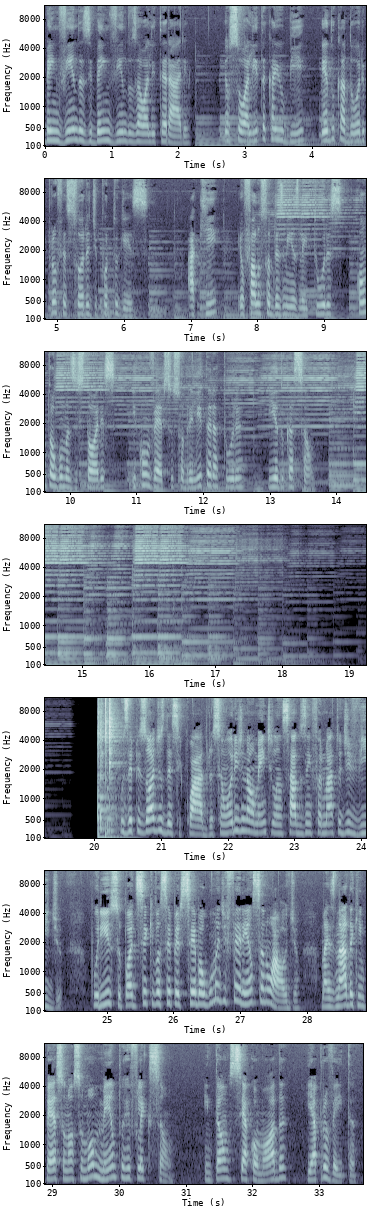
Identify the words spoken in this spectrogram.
Bem-vindas e bem-vindos ao A Literária. Eu sou Alita Caiubi, educadora e professora de português. Aqui eu falo sobre as minhas leituras, conto algumas histórias e converso sobre literatura e educação. Os episódios desse quadro são originalmente lançados em formato de vídeo, por isso pode ser que você perceba alguma diferença no áudio mas nada que impeça o nosso momento reflexão. Então, se acomoda e aproveita.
